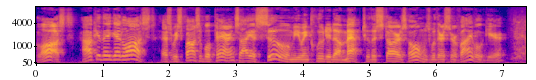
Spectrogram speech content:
Lost? How could they get lost? As responsible parents, I assume you included a map to the stars' homes with their survival gear.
